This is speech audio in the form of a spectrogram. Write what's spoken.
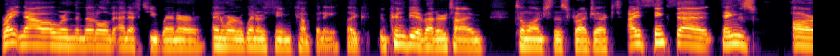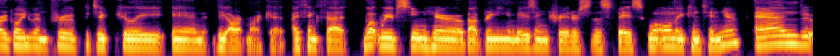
right now we're in the middle of NFT Winter and we're a winter themed company. Like, it couldn't be a better time to launch this project. I think that things are going to improve, particularly in the art market. I think that what we've seen here about bringing amazing creators to the space will only continue. And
